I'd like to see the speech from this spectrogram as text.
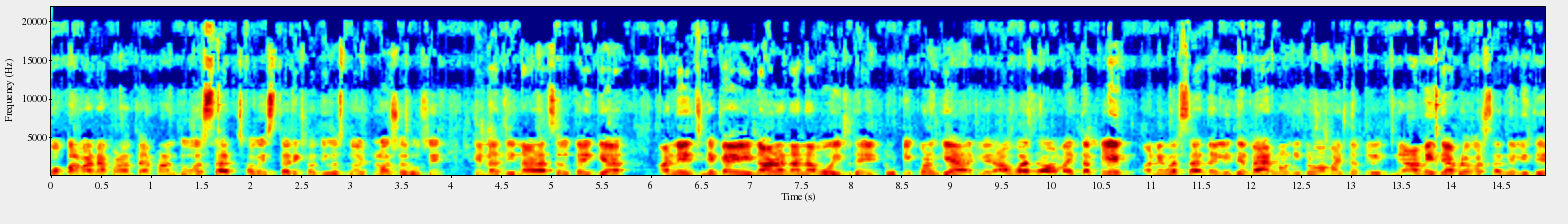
મોકલવાના પણ હતા, પરંતુ વરસાદ છવ્વીસ તારીખનો દિવસનો એટલો શરૂ છે કે નદી, નાળા સલકાઈ ગયા અને જે કાંઈ નાના નાના હોય બધા તૂટી પણ ગયા એટલે આવવા જવામાં તકલીફ અને વરસાદને લીધે બહાર ન નીકળવામાં તકલીફ ને આમે તે આપણે વરસાદને લીધે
